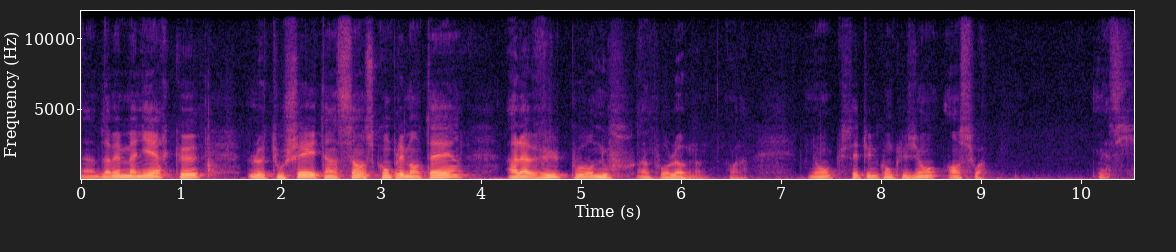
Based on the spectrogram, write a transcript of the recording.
hein, de la même manière que le toucher est un sens complémentaire à la vue pour nous, hein, pour l'homme. Voilà. Donc c'est une conclusion en soi. Merci.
